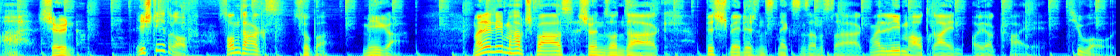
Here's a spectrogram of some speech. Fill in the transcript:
Ah, schön. Ich stehe drauf. Sonntags, super. Mega. Meine Lieben, habt Spaß. Schönen Sonntag. Bis spätestens nächsten Samstag. Meine Lieben, haut rein. Euer Kai. T-Road.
